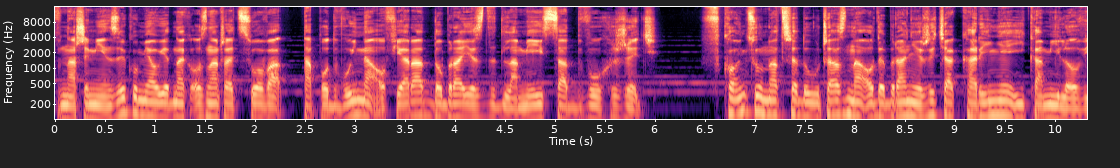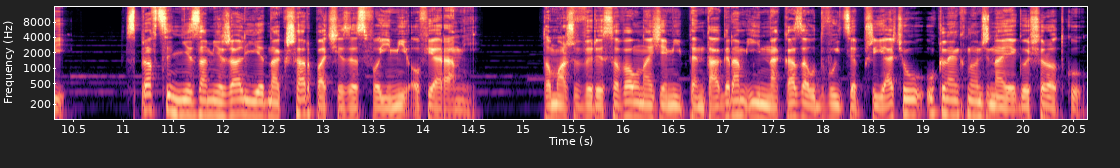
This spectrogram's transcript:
W naszym języku miał jednak oznaczać słowa ta podwójna ofiara dobra jest dla miejsca dwóch żyć. W końcu nadszedł czas na odebranie życia Karinie i Kamilowi. Sprawcy nie zamierzali jednak szarpać się ze swoimi ofiarami. Tomasz wyrysował na ziemi pentagram i nakazał dwójce przyjaciół uklęknąć na jego środku.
